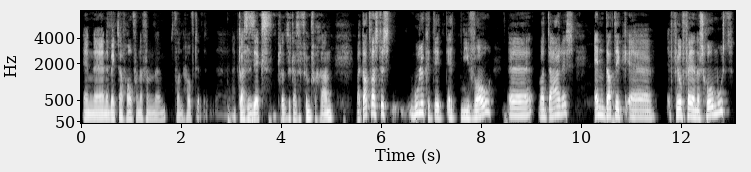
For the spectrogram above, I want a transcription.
En uh, dan ben ik dan gewoon van, van, van, van hoofd, klasse 6, klasse 5 gegaan. Maar dat was dus moeilijk, het, het niveau uh, wat daar is. En dat ik veel verder naar school moest.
